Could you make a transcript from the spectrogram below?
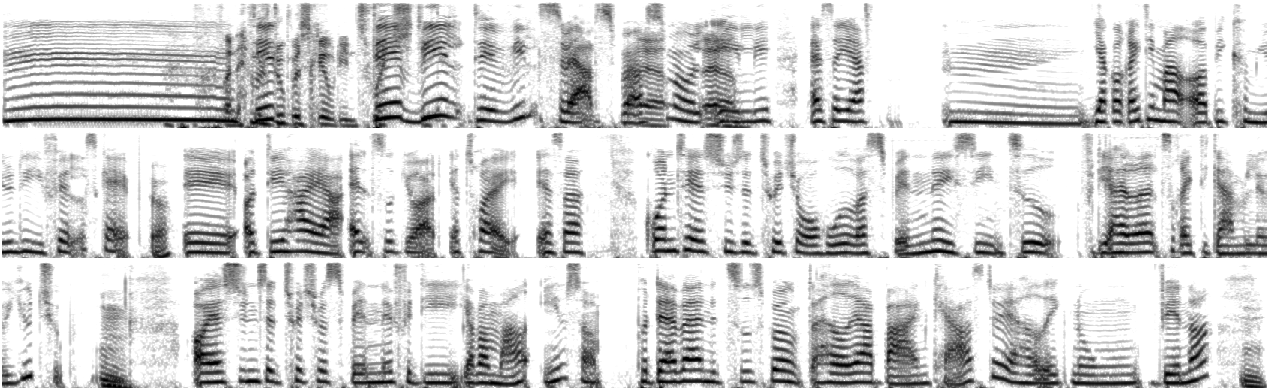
Mm, Hvordan vil det, du beskrive din det Twitch? er vildt, det er vildt svært spørgsmål Ja, ja, ja. ja. egentlig. Altså jeg, mm, jeg går rigtig meget op i community i fællesskab, Ja. øh, og det har jeg altid gjort. Jeg tror, jeg, altså, grunden til, at jeg synes, at Twitch overhovedet var spændende i sin tid, fordi jeg havde altid rigtig gerne vil lave YouTube. Mm. Og jeg synes, at Twitch var spændende, fordi jeg var meget ensom. På daværende tidspunkt, der havde jeg bare en kæreste, jeg havde ikke nogen venner, Mm.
